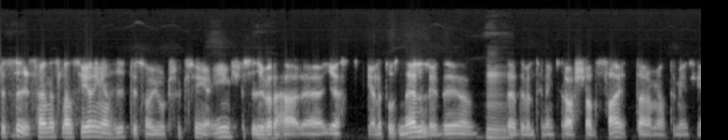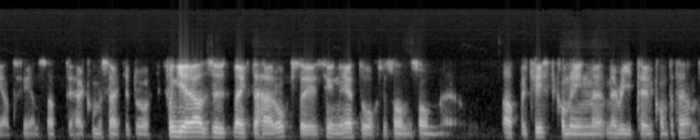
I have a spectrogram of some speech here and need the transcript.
Precis, hennes lanseringar hittills har gjort succé inklusive det här eh, gästspelet hos Nelly. Det mm. ledde väl till en kraschad sajt där om jag inte minns helt fel. Så det här kommer säkert att fungera alldeles utmärkt det här också i synnerhet då också som, som eh, Appelqvist kommer in med, med retail-kompetens.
